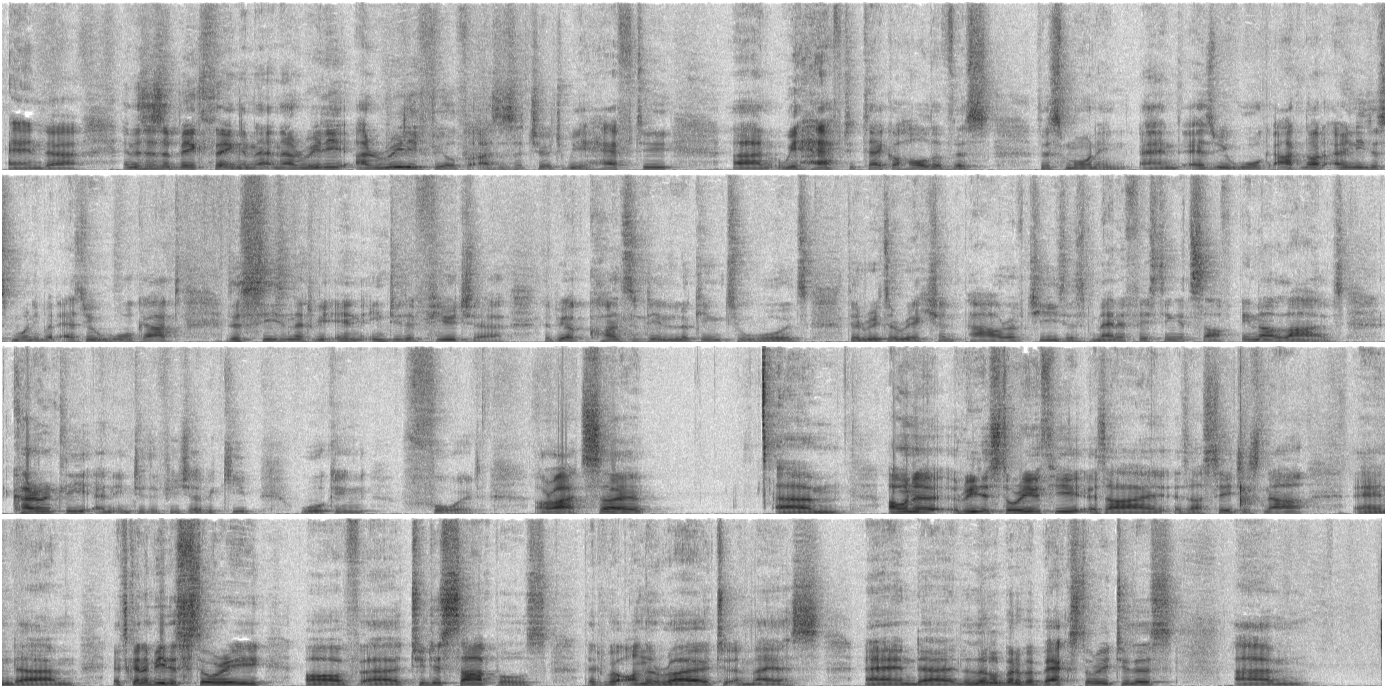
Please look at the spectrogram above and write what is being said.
And, uh, and this is a big thing, and, and I really I really feel for us as a church we have to um, we have to take a hold of this this morning. And as we walk out, not only this morning, but as we walk out the season that we're in into the future, that we are constantly looking towards the resurrection power of Jesus manifesting itself in our lives, currently and into the future. We keep walking forward. All right, so um, I want to read a story with you, as I as I said just now, and um, it's going to be the story of uh, two disciples that were on the road to Emmaus, and uh, a little bit of a backstory to this. Um,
